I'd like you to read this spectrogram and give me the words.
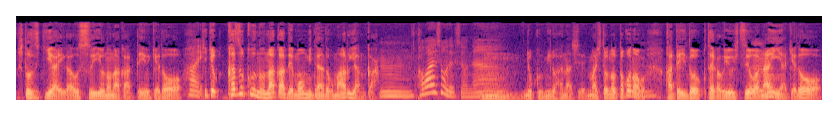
人付き合いが薄い世の中っていうけど、はい。結局家族の中でもみたいなとこもあるやんか、うんかわいそうですよね、うん。よく見る話で、まあ、人のとこのうん。家庭にどうとにかく言う必要はないんやけど、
